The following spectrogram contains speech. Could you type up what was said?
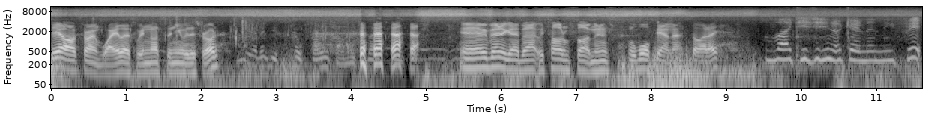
Yeah, I've thrown way less wind knots than you with this rod. Yeah, but you're still throwing some. Yeah, we better go back. We told them five minutes. We'll walk down that side, eh? Why did you not get any fish?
